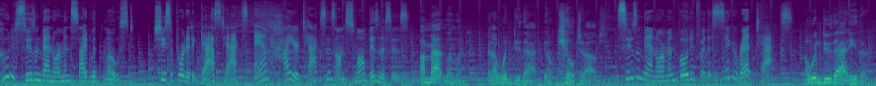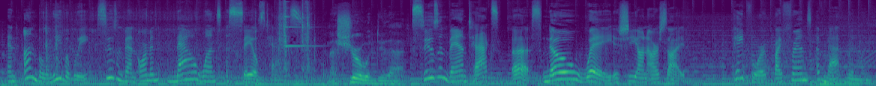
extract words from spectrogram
Who does Susan VanOrman side with most? She supported a gas tax and higher taxes on small businesses. I'm Matt Lindland, and I wouldn't do that. It'll kill jobs. Susan VanOrman voted for the cigarette tax. I wouldn't do that either. And unbelievably, Susan VanOrman now wants a sales tax. And I sure wouldn't do that. Susan Van Tax us. No way is she on our side. Paid for by friends of Matt Lindland.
